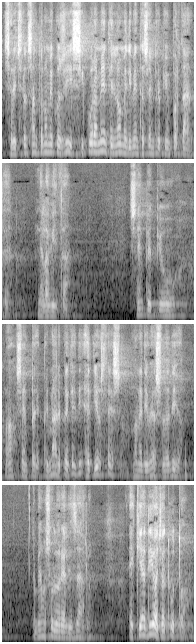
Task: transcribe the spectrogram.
se recita il santo nome così, sicuramente il nome diventa sempre più importante nella vita, sempre più no? sempre primario, perché è Dio stesso, non è diverso da Dio. Dobbiamo solo realizzarlo. E chi ha Dio ha già tutto.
